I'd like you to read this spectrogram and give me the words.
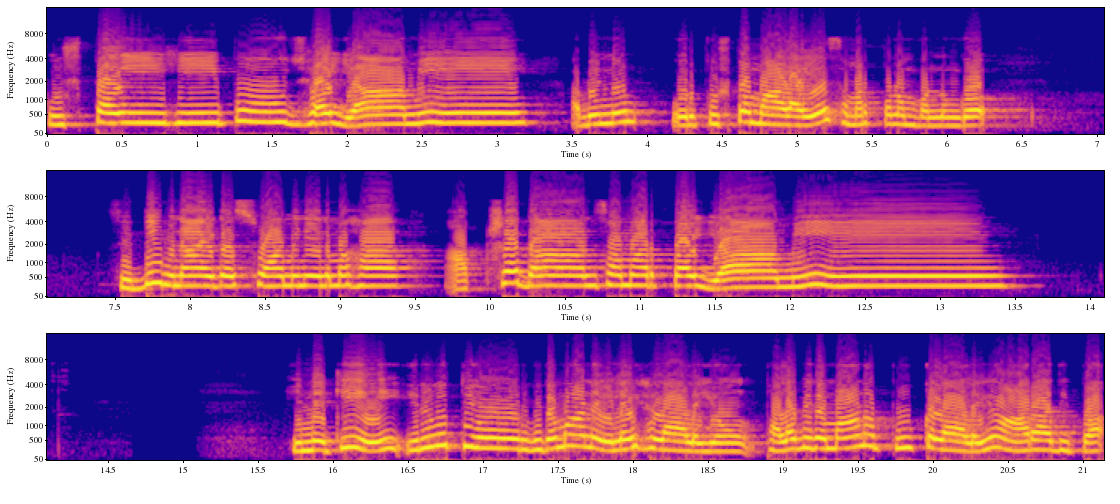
புஷ்பைஹி பூஜயாமி. அப்படின்னு ஒரு புஷ்ப மாலையை சமர்ப்பணம் பண்ணுங்கோ. சித்தி விநாயக சுவாமினே நமஹ அக்ஷதான் சமர்ப்பயாமி. இன்னைக்கு இருபத்தி ஓரு விதமான இலைகளாலையும் பலவிதமான பூக்களாலையும் ஆராதிப்பா.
